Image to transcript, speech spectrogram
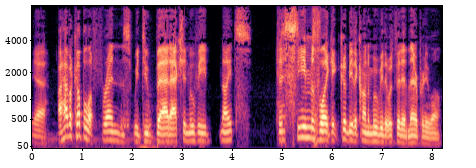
Yeah, I have a couple of friends. We do bad action movie nights. This seems like it could be the kind of movie that would fit in there pretty well.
